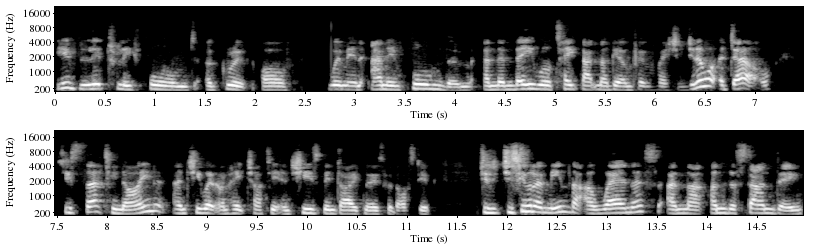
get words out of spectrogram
you've literally formed a group of women and informed them, and then they will take that nugget of information. Do you know what, Adele? She's 39 and she went on HRT and she's been diagnosed with osteopenia. Do, do you see what I mean? That awareness and that understanding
